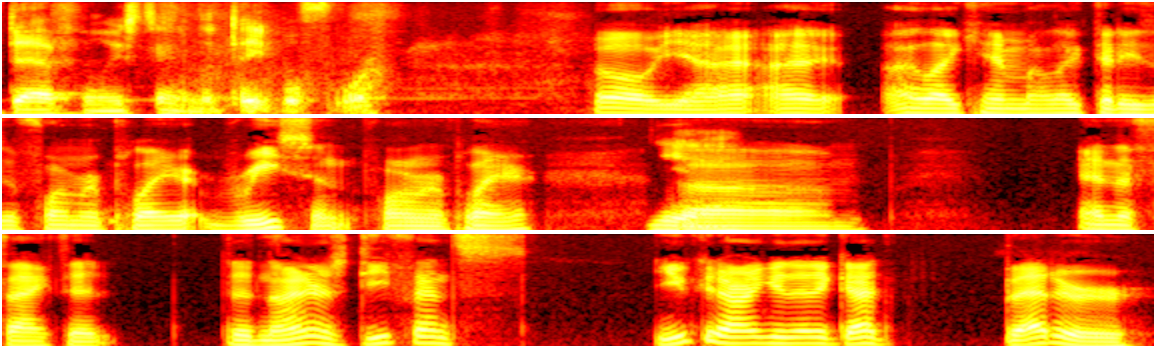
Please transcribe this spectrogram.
definitely stand on the table for. Oh yeah, I, I I like him. I like that he's a former player, recent former player. Um, and the fact that the Niners defense, you could argue that it got better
